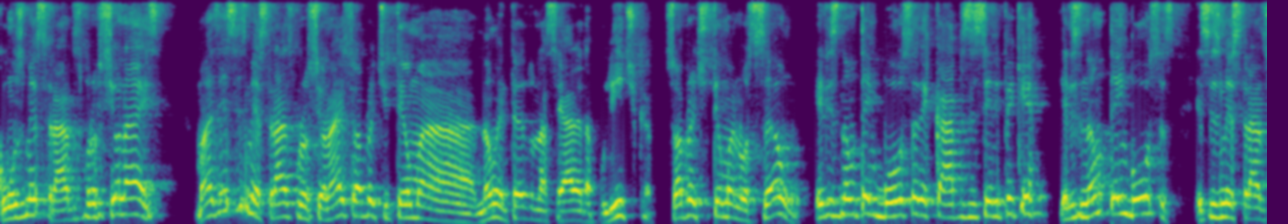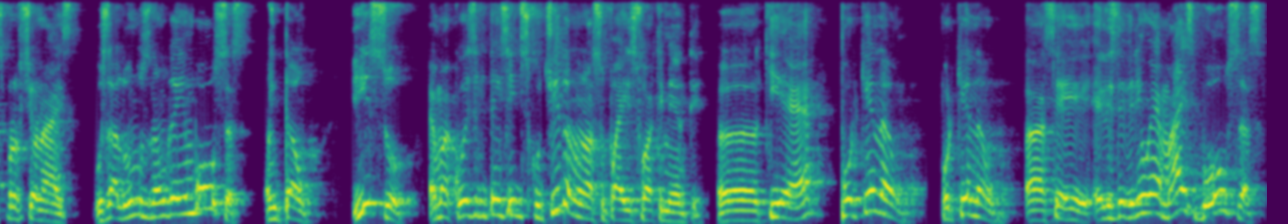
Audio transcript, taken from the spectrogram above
com os mestrados profissionais. Mas esses mestrados profissionais, só para te ter uma. Não entrando na seara da política, só para te ter uma noção, eles não têm bolsa de CAPES e CNPq. Eles não têm bolsas, esses mestrados profissionais. Os alunos não ganham bolsas. Então, isso é uma coisa que tem sido discutida no nosso país fortemente, uh, que é por que não? Por que não? Uh, se, eles deveriam ganhar mais bolsas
